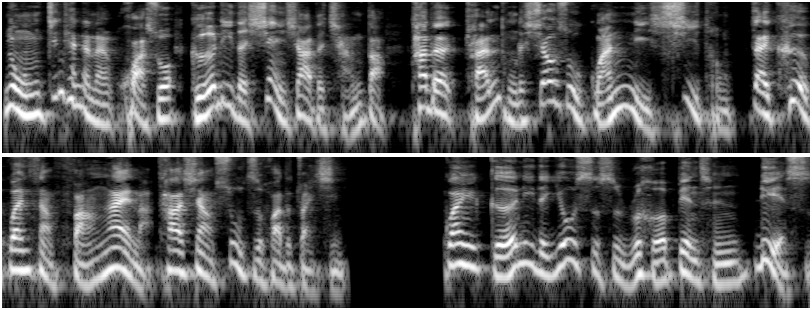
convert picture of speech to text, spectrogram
用我们今天的来话说，格力的线下的强大。它的传统的销售管理系统在客观上妨碍了它向数字化的转型。关于格力的优势是如何变成劣势，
